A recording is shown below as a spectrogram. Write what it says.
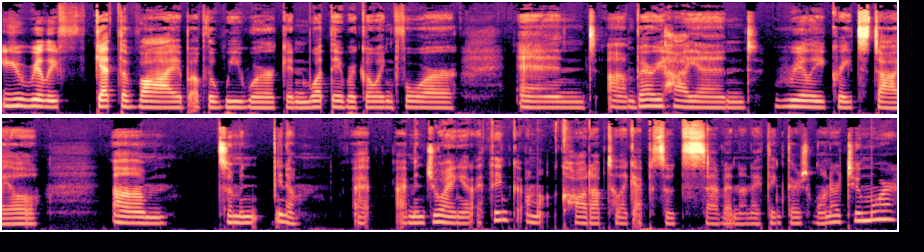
you really get the vibe of the WeWork and what they were going for and um, very high end, really great style. Um, so I'm, you know, I, I'm enjoying it. I think I'm caught up to like episode seven, and I think there's one or two more.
